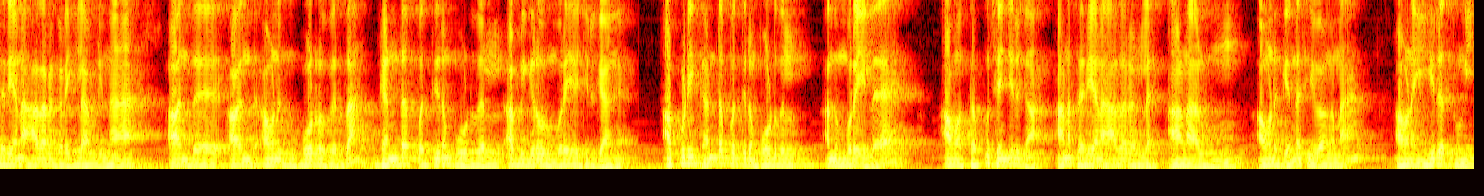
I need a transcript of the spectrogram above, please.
சரியான ஆதாரம் கிடைக்கல அப்படின்னா அந்த அந்த அவனுக்கு போடுற பேர் தான் கண்டபத்திரம் போடுதல் அப்படிங்கிற ஒரு முறையை வச்சுருக்காங்க. அப்படி கண்டபத்திரம் போடுதல் அந்த முறையில் அவன் தப்பு செஞ்சுருக்கான். ஆனால் சரியான ஆதாரம் இல்லை. ஆனாலும் அவனுக்கு என்ன செய்வாங்கன்னா அவனை ஈரத்துணி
